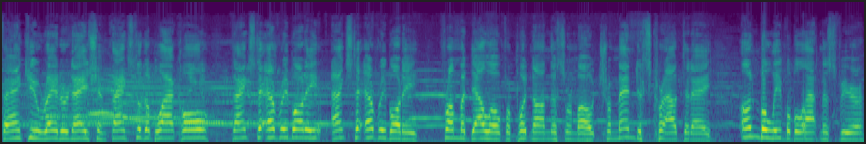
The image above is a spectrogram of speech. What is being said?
Thank you, Raider Nation. Thanks to the Black Hole. Thanks to everybody. Thanks to everybody from Modelo for putting on this remote. Tremendous crowd today. Unbelievable atmosphere.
